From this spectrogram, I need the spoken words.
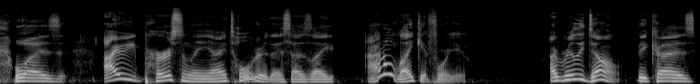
was I personally, and I told her this, I was like, I don't like it for you. I really don't because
